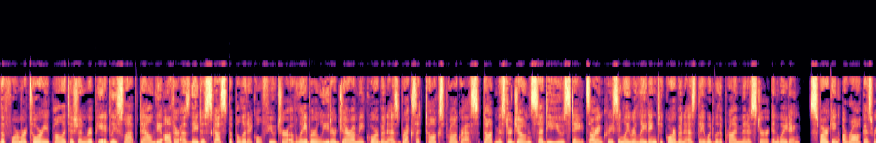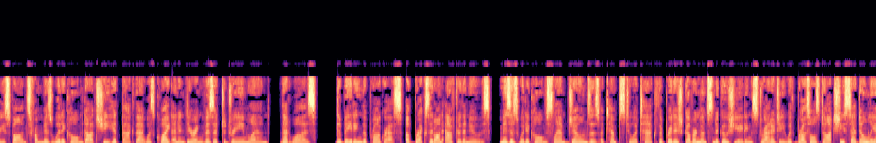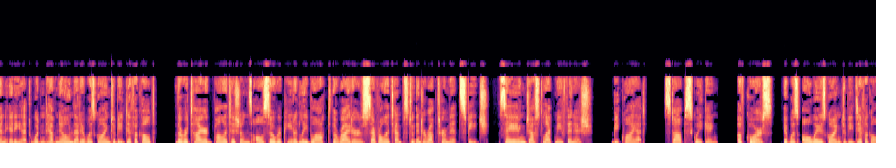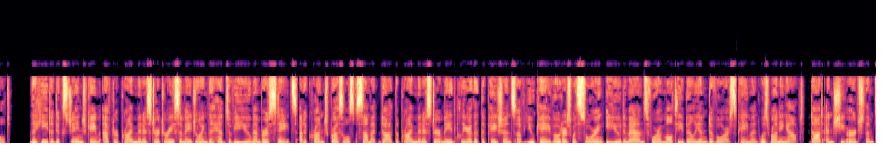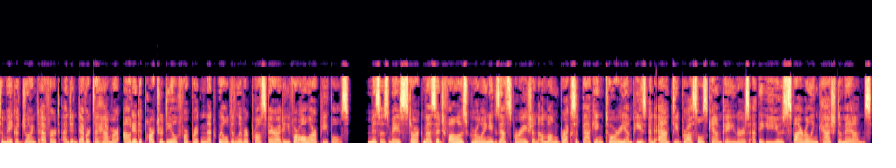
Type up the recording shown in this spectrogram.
The former Tory politician repeatedly slapped down the author as they discussed the political future of Labour leader Jeremy Corbyn as Brexit talks progress. Mr Jones said EU states are increasingly relating to Corbyn as they would with a Prime Minister in waiting, sparking a raucous response from Ms Widdecombe. She hit back that was quite an endearing visit to Dreamland, that was. Debating the progress of Brexit on After the News, Mrs Widdecombe slammed Jones's attempts to attack the British government's negotiating strategy with Brussels. She said only an idiot wouldn't have known that it was going to be difficult. The retired politicians also repeatedly blocked the writer's several attempts to interrupt her mid-speech, saying just let me finish. Be quiet. Stop squeaking. Of course, it was always going to be difficult. The heated exchange came after Prime Minister Theresa May joined the heads of EU member states at a Crunch Brussels summit. The Prime Minister made clear that the patience of UK voters with soaring EU demands for a multi-billion divorce payment was running out. And she urged them to make a joint effort and endeavour to hammer out a departure deal for Britain that will deliver prosperity for all our peoples. Mrs May's stark message follows growing exasperation among Brexit-backing Tory MPs and anti-Brussels campaigners at the EU's spiralling cash demands.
